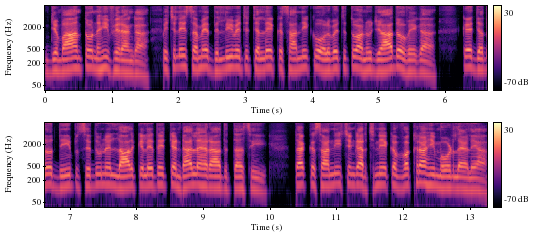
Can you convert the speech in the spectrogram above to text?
ਜ਼ਬਾਨ ਤੋਂ ਨਹੀਂ ਫਿਰਾਂਗਾ। ਪਿਛਲੇ ਸਮੇਂ ਦਿੱਲੀ ਵਿੱਚ ਚੱਲੇ ਕਿਸਾਨੀ ਘੋਲ ਵਿੱਚ ਤੁਹਾਨੂੰ ਯਾਦ ਹੋਵੇਗਾ। ਕਿ ਜਦੋਂ ਦੀਪ ਸਿੱਧੂ ਨੇ ਲਾਲ ਕਿਲੇ ਤੇ ਝੰਡਾ ਲਹਿਰਾ ਦਿੱਤਾ ਸੀ, ਤਾਂ ਕਿਸਾਨੀ ਸੰਘਰਸ਼ ਨੇ ਇੱਕ ਵੱਖਰਾ ਹੀ ਮੋੜ ਲੈ ਲਿਆ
